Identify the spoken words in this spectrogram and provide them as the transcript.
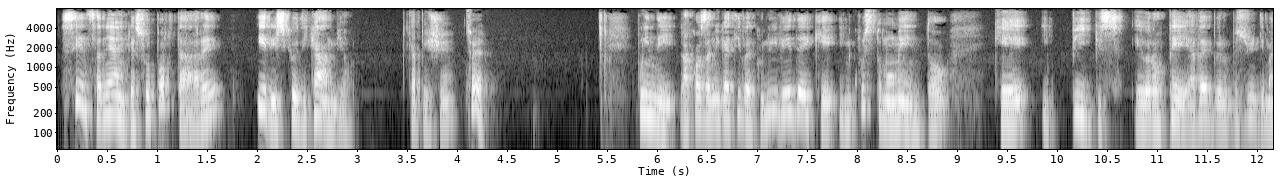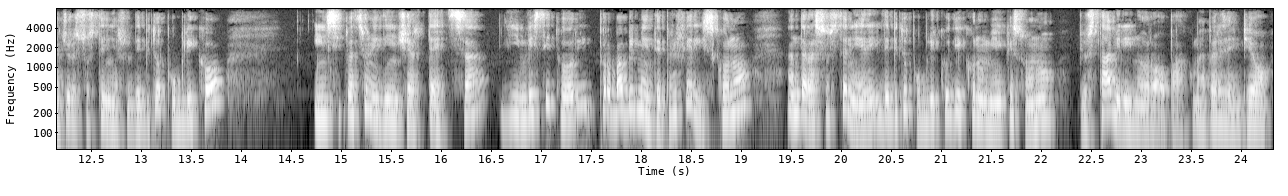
senza neanche sopportare il rischio di cambio. Capisci? Sì. Quindi la cosa negativa che lui vede è che in questo momento che i PIGS europei avrebbero bisogno di maggiore sostegno sul debito pubblico, in situazioni di incertezza gli investitori probabilmente preferiscono andare a sostenere il debito pubblico di economie che sono più stabili in Europa, come per esempio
